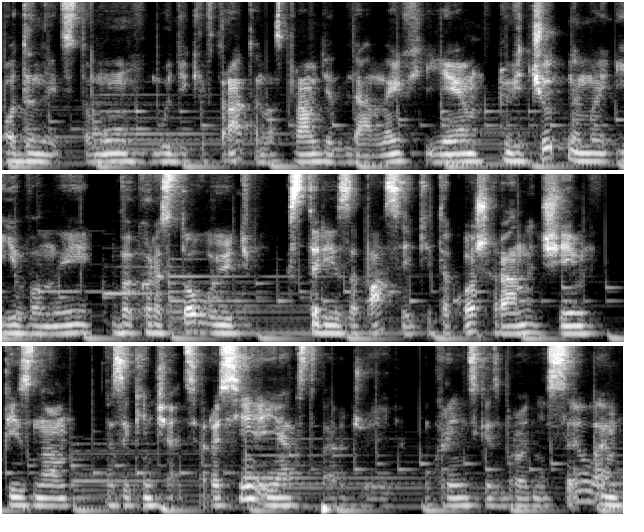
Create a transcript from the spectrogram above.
одиниць. Тому будь-які втрати насправді для них є відчутними, і вони використовують старі запаси, які також рано чи пізно закінчаться. Росія, як стверджують українські збройні сили,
